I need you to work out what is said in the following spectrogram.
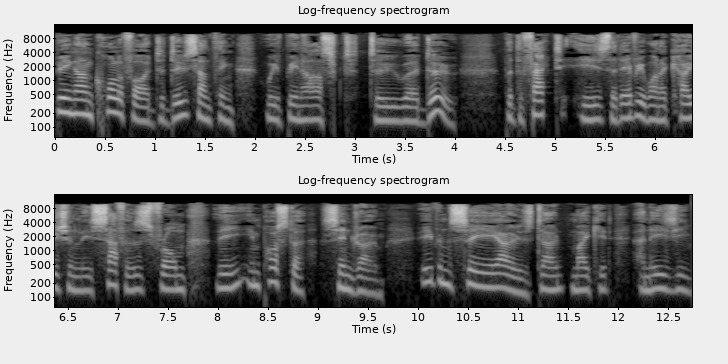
being unqualified to do something we've been asked to uh, do. But the fact is that everyone occasionally suffers from the imposter syndrome. Even CEOs don't make it an easy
